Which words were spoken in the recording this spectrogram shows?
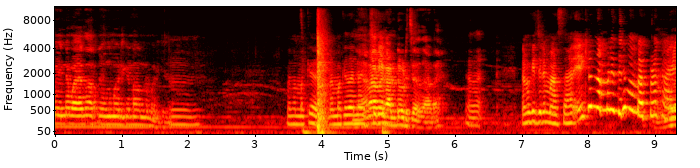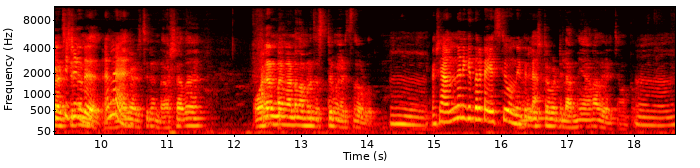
പിന്നെ വയറ് നിറഞ്ഞു ഒന്നും മേടിക്കണമെന്ന് മേടിക്കണം. നമുക്ക് നമുക്ക് തന്നെ കണ്ടുപിടിച്ചത് അതെ. നമുക്ക് ഇച്ചിരി മസാല എനിക്ക് നമ്മൾ ഇതിനു മുമ്പ് എപ്പോഴും കഴിച്ചിട്ടുണ്ട് അല്ലേ? കഴിച്ചിട്ടുണ്ട്. പക്ഷെ അത് ഒരെണ്ണം കണ്ട് നമ്മൾ ജസ്റ്റ് മേടിച്ചതേ ഉള്ളൂ. പക്ഷെ അന്ന് എനിക്ക് ഇത്ര ടേസ്റ്റ് തോന്നിയിട്ടില്ല. ഇഷ്ടപ്പെട്ടില്ല. അന്ന് ഞാനത് മേടിച്ചത് മൊത്തം.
